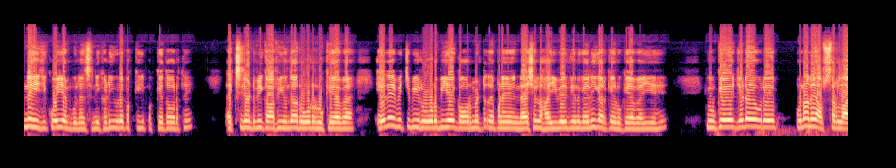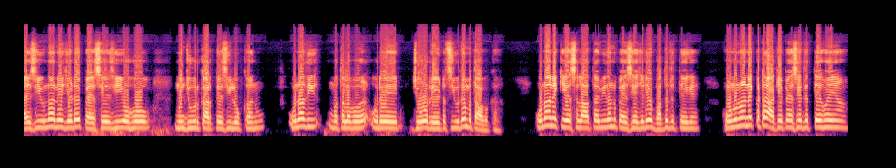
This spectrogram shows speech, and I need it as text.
ਨਹੀਂ ਜੀ ਕੋਈ ਐਂਬੂਲੈਂਸ ਨਹੀਂ ਖੜੀ ਉਰੇ ਪੱਕੀ ਪੱਕੇ ਤੌਰ ਤੇ। ਐਕਸੀਡੈਂਟ ਵੀ ਕਾਫੀ ਹੁੰਦਾ, ਰੋਡ ਰੁਕਿਆ ਹੋਇਆ। ਇਹਦੇ ਵਿੱਚ ਵੀ ਰੋਡ ਵੀ ਇਹ ਗਵਰਨਮੈਂਟ ਆਪਣੇ ਨੈਸ਼ਨਲ ਹਾਈਵੇ ਦੀ ਅਣਗਹਿਲੀ ਕਰਕੇ ਰੁਕਿਆ ਹੋਇਆ ਜੀ ਇਹ। ਕਿਉਂਕਿ ਜਿਹੜੇ ਉਰੇ ਉਹਨਾਂ ਨੇ ਅਫਸਰ ਲਾਏ ਸੀ, ਉਹਨਾਂ ਨੇ ਜਿਹੜੇ ਪੈਸੇ ਸੀ ਉਹ ਮਨਜ਼ੂਰ ਕਰਤੇ ਸੀ ਲੋਕਾਂ ਨੂੰ। ਉਹਨਾਂ ਦੀ ਮਤਲਬ ਉਰੇ ਜੋ ਰੇਟ ਸੀ ਉਹਦੇ ਮੁਤਾਬਕ। ਉਹਨਾਂ ਨੇ ਕੇਸ ਲਾਤਾ ਵੀ ਇਹਨਾਂ ਨੂੰ ਪੈਸੇ ਆ ਜਿਹੜੇ ਉਹ ਵੱਧ ਦਿੱਤੇ ਗਏ। ਹੁਣ ਉਹਨਾਂ ਨੇ ਘਟਾ ਕੇ ਪੈਸੇ ਦਿੱਤੇ ਹੋਏ ਆ।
